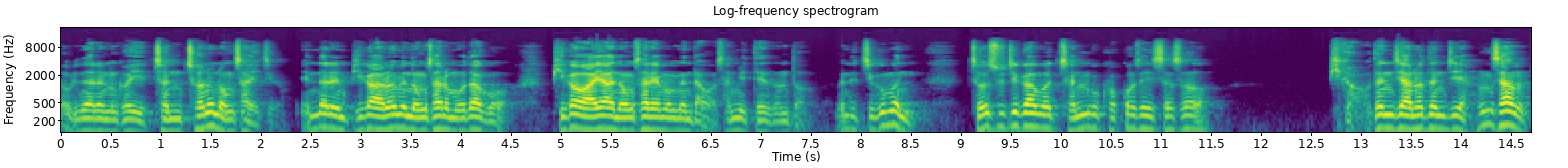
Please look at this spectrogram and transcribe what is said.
우리나라는 거의 전천후 농사에 지금. 옛날에는 비가 안 오면 농사를 못 하고 비가 와야 농사를 해 먹는다고 산 밑에 논도. 그런데 지금은 저수지가 뭐 전국 곳곳에 있어서 비가 오든지 안 오든지 항상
